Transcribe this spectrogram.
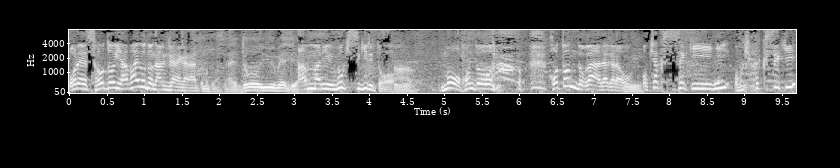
俺相当やばいことになるんじゃないかなと思ってますねえどういう面でやあんまり動きすぎると、もう本当 ほとんどがだからお,、お客席にお客席、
